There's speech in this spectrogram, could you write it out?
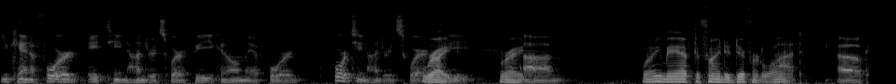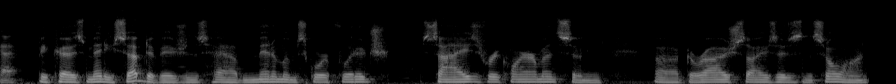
you can't afford 1,800 square feet. You can only afford 1,400 square right. feet. Right. Um, well, you may have to find a different lot. Oh, okay. Because many subdivisions have minimum square footage size requirements and uh, garage sizes and so on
